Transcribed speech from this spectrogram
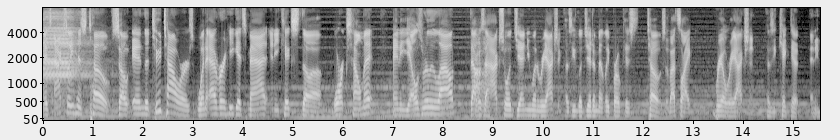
It's actually his toe. So in the two towers, whenever he gets mad and he kicks the orc's helmet and he yells really loud, that was an Uh-huh. actual genuine reaction because he legitimately broke his toe. So that's like real reaction because he kicked it and he.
